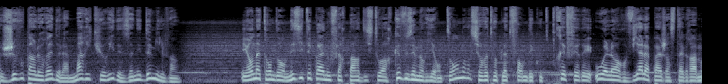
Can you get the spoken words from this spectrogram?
je vous parlerai de la Marie Curie des années 2020. Et en attendant, n'hésitez pas à nous faire part d'histoires que vous aimeriez entendre sur votre plateforme d'écoute préférée ou alors via la page Instagram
